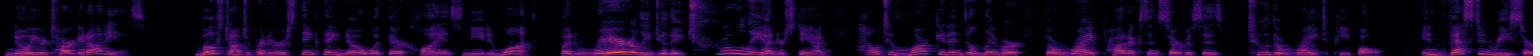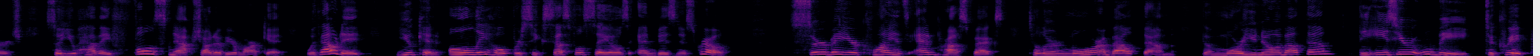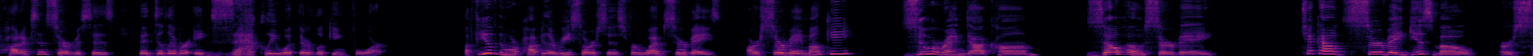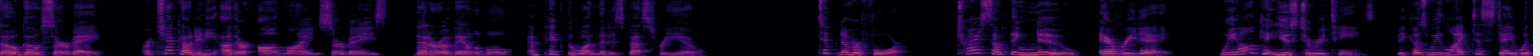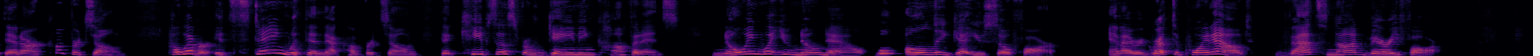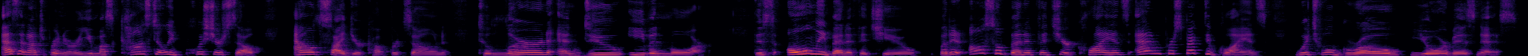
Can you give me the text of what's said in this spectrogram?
know your target audience. Most entrepreneurs think they know what their clients need and want, but rarely do they truly understand how to market and deliver the right products and services to the right people. Invest in research so you have a full snapshot of your market. Without it, you can only hope for successful sales and business growth. Survey your clients and prospects to learn more about them. The more you know about them, the easier it will be to create products and services that deliver exactly what they're looking for. A few of the more popular resources for web surveys are SurveyMonkey, Zoomerang.com, Zoho Survey. Check out Survey Gizmo or SoGo Survey, or check out any other online surveys that are available and pick the one that is best for you. Tip number four try something new every day. We all get used to routines because we like to stay within our comfort zone. However, it's staying within that comfort zone that keeps us from gaining confidence. Knowing what you know now will only get you so far. And I regret to point out, that's not very far. As an entrepreneur, you must constantly push yourself outside your comfort zone to learn and do even more. This only benefits you but it also benefits your clients and prospective clients, which will grow your business.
